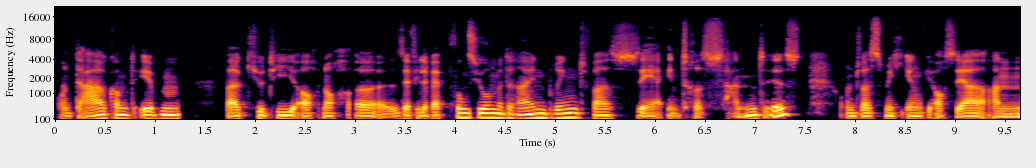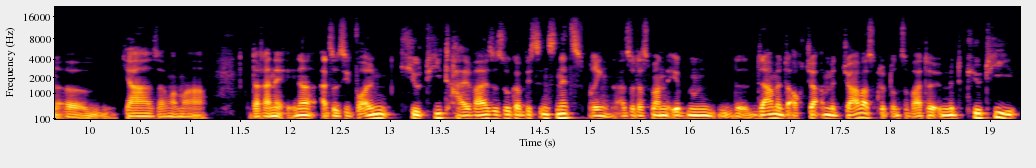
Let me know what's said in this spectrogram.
Und da kommt eben weil Qt auch noch äh, sehr viele Webfunktionen mit reinbringt, was sehr interessant ist und was mich irgendwie auch sehr an, ähm, ja, sagen wir mal, daran erinnert. Also sie wollen Qt teilweise sogar bis ins Netz bringen, also dass man eben damit auch mit JavaScript und so weiter mit Qt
